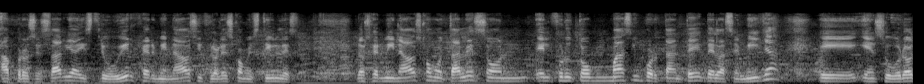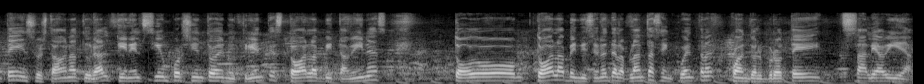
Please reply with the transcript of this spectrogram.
a procesar y a distribuir germinados y flores comestibles. Los germinados como tales son el fruto más importante de la semilla, eh, en su brote, en su estado natural, tiene el 100% de nutrientes, todas las vitaminas, todas las bendiciones de la planta se encuentran cuando el brote sale a vida.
